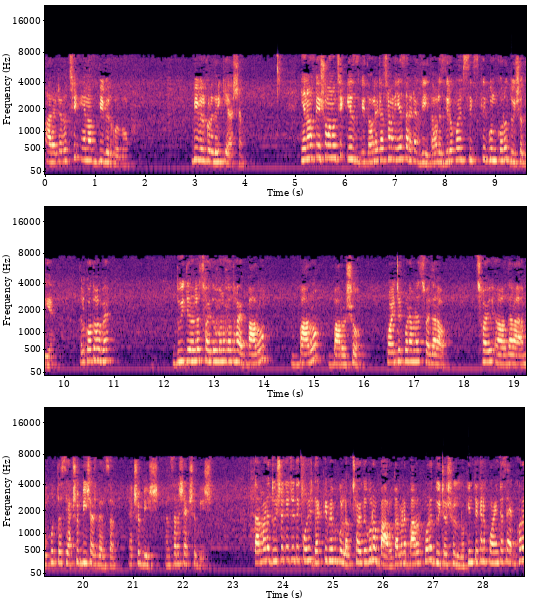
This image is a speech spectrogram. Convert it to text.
আর এটার হচ্ছে এন অফ বি বের করব। বি বের করে দেখি কি আসে। এন অফ এ সমান হচ্ছে এস ভি তাহলে এটা হচ্ছে আমার এস আর এটা ভি তাহলে জিরো পয়েন্ট সিক্স কে গুণ করো দুইশো দিয়ে। তাহলে কত হবে? দুই দিয়ে হলে ছয় গুণ কত হয়? বারো বারো, বারোশো। পয়েন্টের পরে আমরা ছয়, দাঁড়াও। ছয় দ্বারা আমি করতেছি একশো বিশ আসবে অ্যান্সার একশো বিশ অ্যান্সার আসে একশো বিশ। তার মানে দুইশোকে যদি করিস, দেখ কীভাবে করলাম। ছয় দুগুণ বারো, তার মানে বারোর পরে দুইটা শূন্য। কিন্তু এখানে পয়েন্ট আছে এক ঘরে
